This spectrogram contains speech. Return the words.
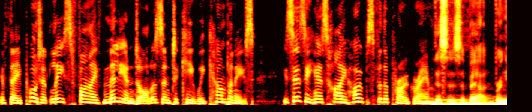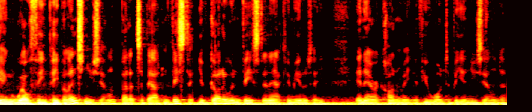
if they put at least $5 million into Kiwi companies. He says he has high hopes for the program. This is about bringing wealthy people into New Zealand, but it's about investing. You've got to invest in our community, in our economy, if you want to be a New Zealander.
